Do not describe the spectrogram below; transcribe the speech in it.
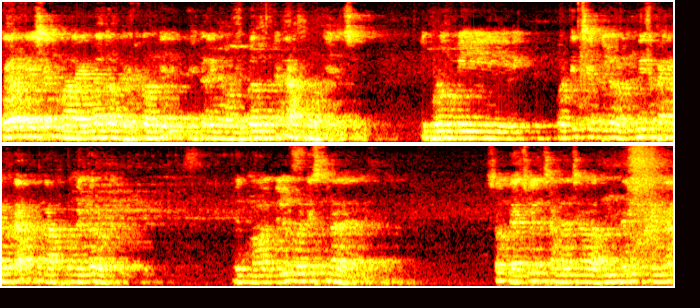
కోఆర్డినేషన్ మా లైబ్రరీతో పెట్టుకోండి. ఎక్కడైనా ఇబ్బంది ఉంటే నాకు ఫోన్ చేయొచ్చు. ఇప్పుడు మీ వడ్డించే బిల్లు అన్నిటి పైన కూడా నాకు ఫోన్ నెంబర్ ఉంటుంది. మీకు మా బిల్లు వడ్డిస్తున్నారు సో గజ్వేల్కి సంబంధించిన వాళ్ళందరికీ కూడా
